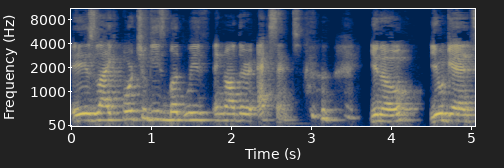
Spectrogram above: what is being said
is like Portuguese but with another accent. you know, you get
